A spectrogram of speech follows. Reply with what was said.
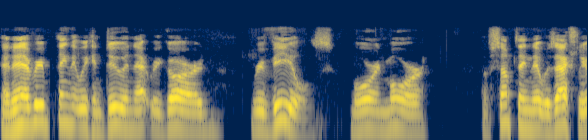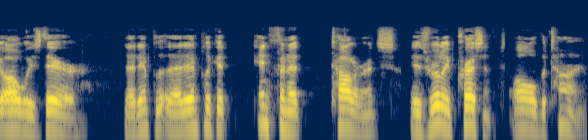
and everything that we can do in that regard reveals more and more of something that was actually always there. That, impl- that implicate infinite tolerance is really present all the time.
